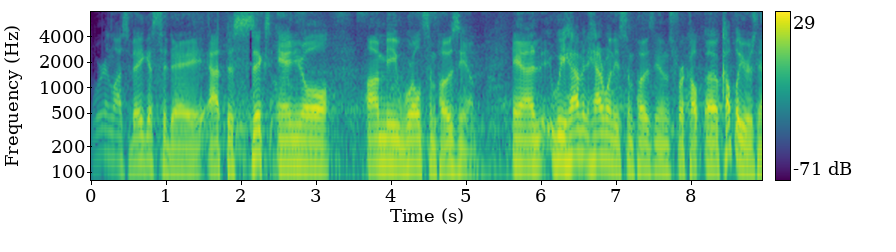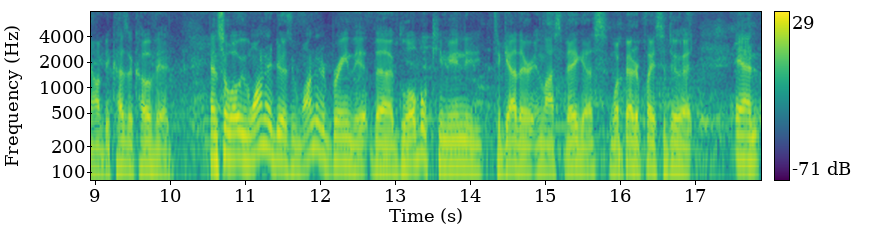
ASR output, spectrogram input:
We're in Las Vegas today at the sixth annual AMII World Symposium. And we haven't had one of these symposiums for a couple, a couple years now because of COVID. And so what we wanted to do is we wanted to bring the, the global community together in Las Vegas. What better place to do it? And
